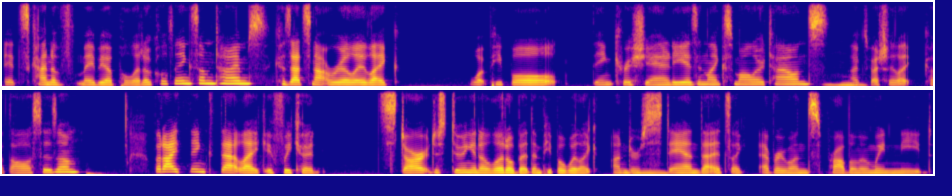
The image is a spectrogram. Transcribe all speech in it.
it's kind of maybe a political thing sometimes because that's not really like what people think christianity is in like smaller towns mm-hmm. especially like catholicism. But i think that like if we could start just doing it a little bit then people would like mm. understand that it's like everyone's problem and we need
